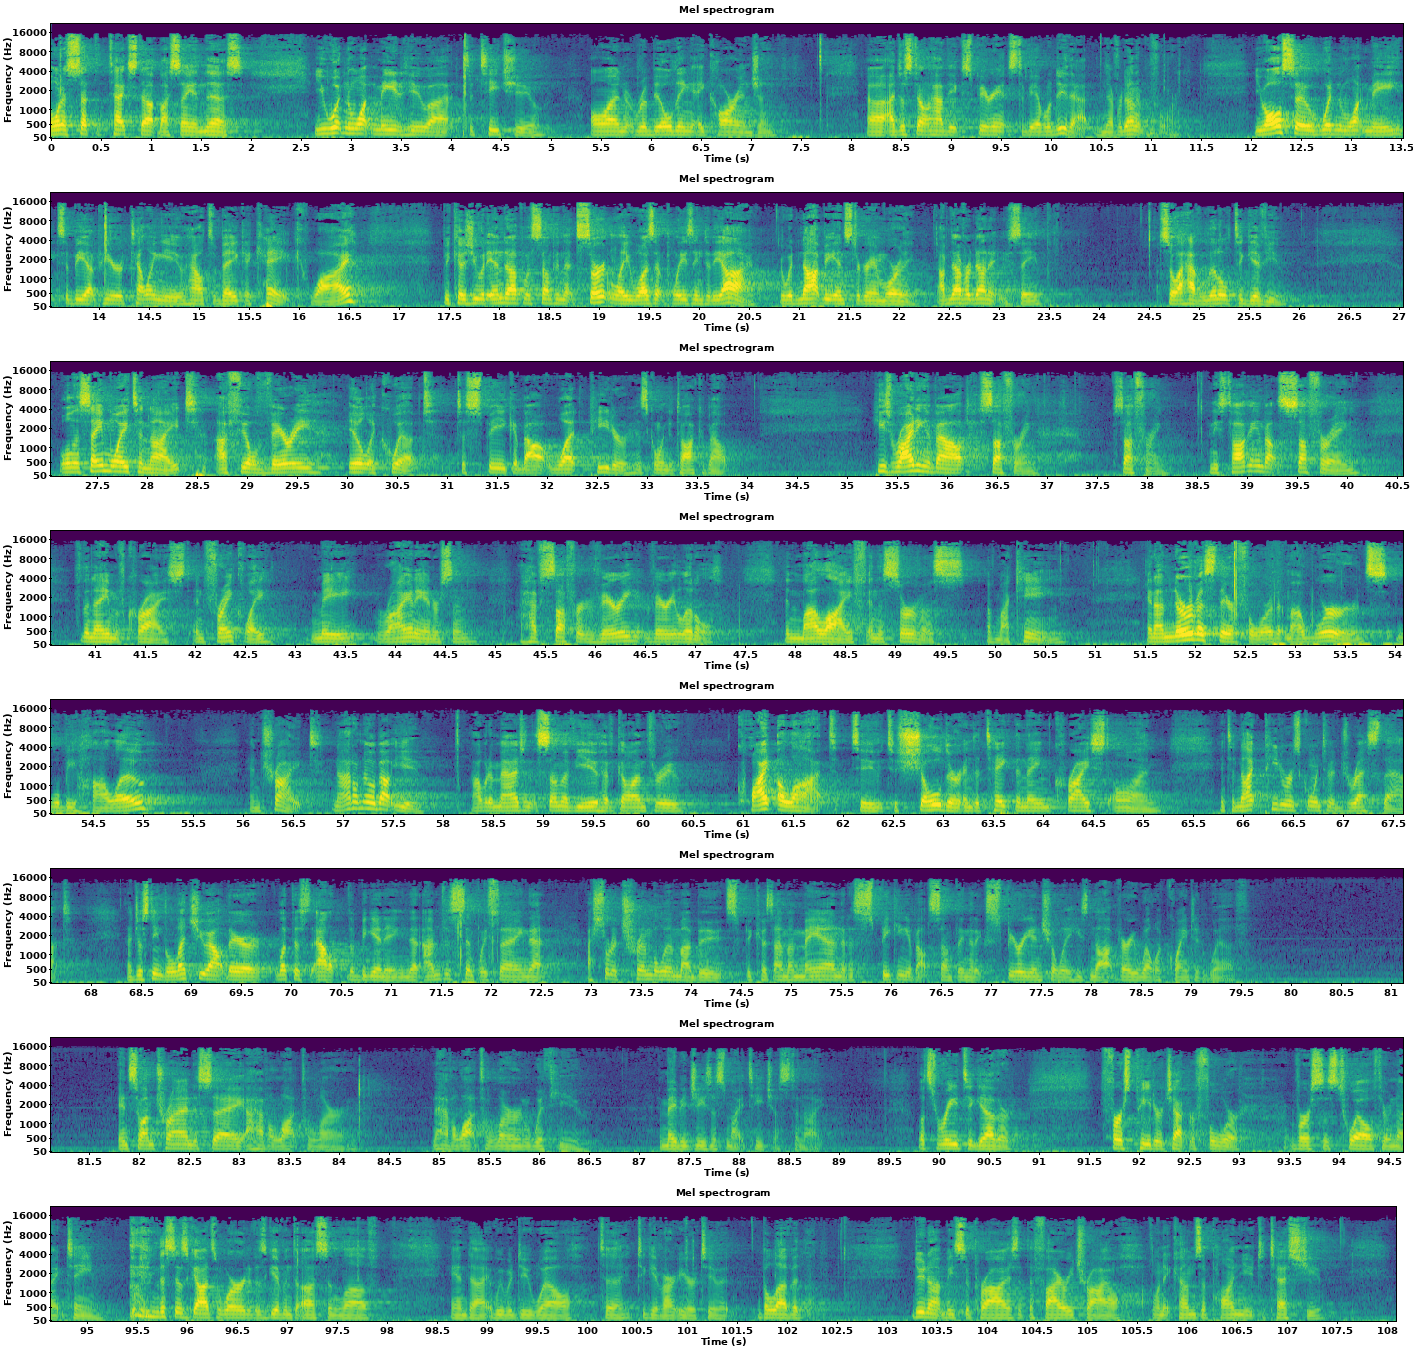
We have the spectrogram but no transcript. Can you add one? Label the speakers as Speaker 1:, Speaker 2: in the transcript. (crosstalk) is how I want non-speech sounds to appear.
Speaker 1: I want to set the text up by saying this. You wouldn't want me to, uh, to teach you on rebuilding a car engine. Uh, I just don't have the experience to be able to do that. Never done it before. You also wouldn't want me to be up here telling you how to bake a cake. Why? Because you would end up with something that certainly wasn't pleasing to the eye. It would not be Instagram worthy. I've never done it, you see. So I have little to give you. Well, in the same way tonight, I feel very ill equipped to speak about what Peter is going to talk about. He's writing about suffering, suffering. And he's talking about suffering for the name of Christ. And frankly, me, Ryan Anderson, I have suffered very, very little in my life in the service of my King. And I'm nervous, therefore, that my words will be hollow and trite. Now, I don't know about you. I would imagine that some of you have gone through quite a lot to, to shoulder and to take the name Christ on. And tonight, Peter is going to address that I just need to let you out there, let this out the beginning, that I'm just simply saying that I sort of tremble in my boots because I'm a man that is speaking about something that experientially he's not very well acquainted with. And so I'm trying to say, I have a lot to learn. And I have a lot to learn with you. And maybe Jesus might teach us tonight. Let's read together 1 Peter chapter 4, verses 12 through 19. (clears throat) this is God's word. It is given to us in love and uh, we would do well to, to give our ear to it. Beloved, do not be surprised at the fiery trial when it comes upon you to test you,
